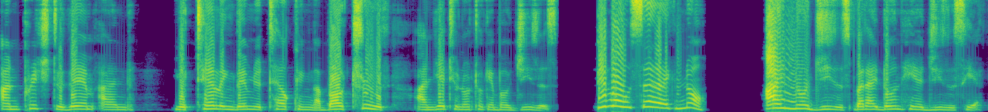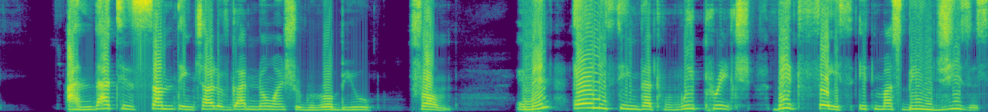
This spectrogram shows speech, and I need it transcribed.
and preach to them and you're telling them you're talking about truth and yet you're not talking about Jesus. People will say like, no, I know Jesus, but I don't hear Jesus here. And that is something, child of God, no one should rob you from. Amen. Anything that we preach, be it faith, it must be in Jesus.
